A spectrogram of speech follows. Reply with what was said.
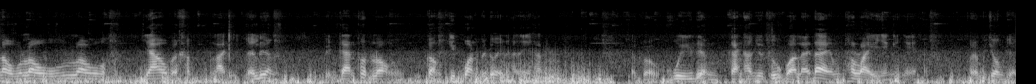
เราเราเรายาวไปครับหลายหลายเรื่อง เป็นการทดลองกล้องกิบบอนไปด้วยนะครับนี่ครับแล้วก็คุยเรื่องการทำ YouTube ว่ารายได้มันเท่าไหร่อย่างเงี้ยครับท่านผู้ชมจะ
